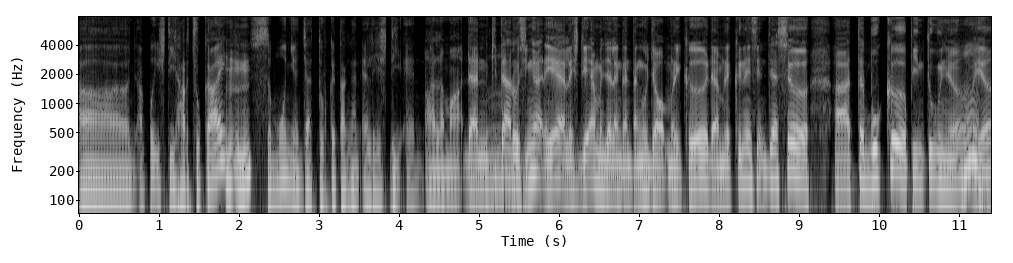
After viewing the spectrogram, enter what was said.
uh, apa isytihar cukai mm-hmm. semuanya jatuh ke tangan LHDN. Alamak dan hmm. kita harus ingat ya LHDN menjalankan tanggungjawab mereka dan mereka ni sentiasa uh, terbuka pintunya hmm. ya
